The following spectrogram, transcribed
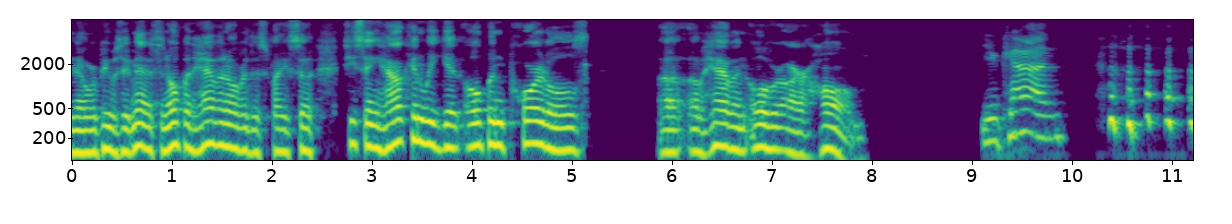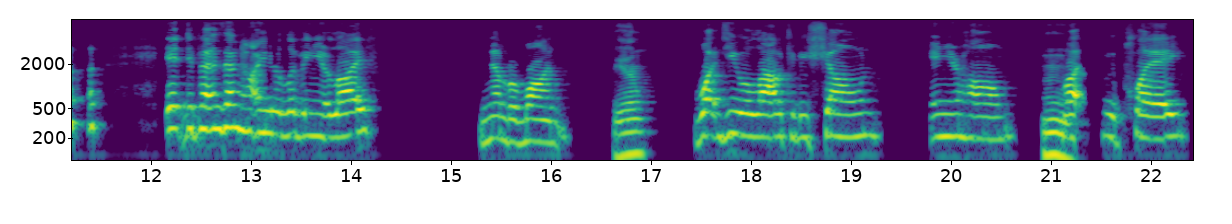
You know, where people say, "Man, it's an open heaven over this place." So she's saying, "How can we get open portals uh, of heaven over our home?" You can. it depends on how you're living your life. Number one, Yeah. what do you allow to be shown in your home? Mm. What do you play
